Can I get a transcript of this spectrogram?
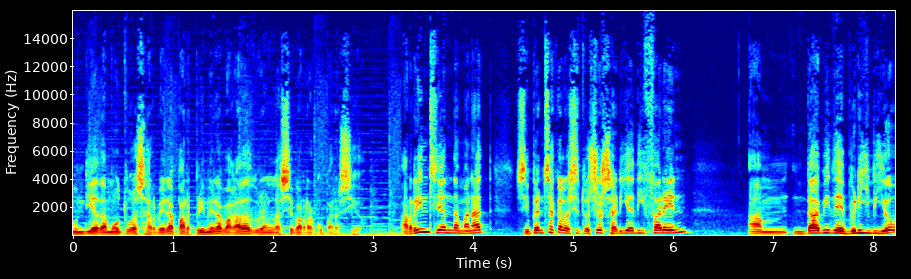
un dia de moto a Cervera per primera vegada durant la seva recuperació. A Rins li han demanat si pensa que la situació seria diferent amb Davide Brivio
